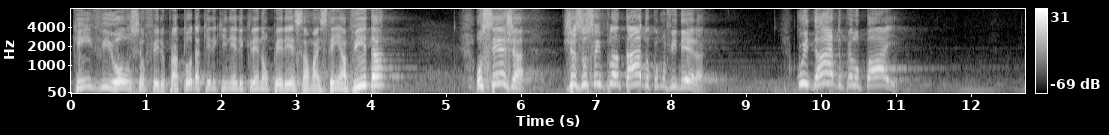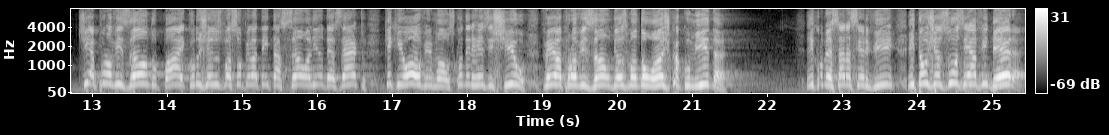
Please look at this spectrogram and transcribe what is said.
que enviou o seu filho para todo aquele que nele crê não pereça, mas tenha vida. Ou seja, Jesus foi implantado como videira, cuidado pelo Pai, tinha provisão do Pai. Quando Jesus passou pela tentação ali no deserto, o que, que houve, irmãos? Quando ele resistiu, veio a provisão, Deus mandou um anjo com a comida, e começaram a servir. Então Jesus é a videira.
